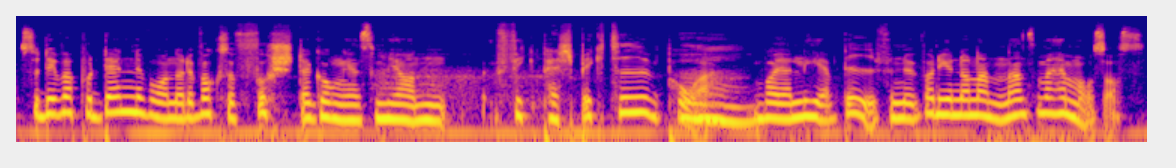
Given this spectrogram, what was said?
Så det var på den nivån och det var också första gången som jag fick perspektiv på Mm. vad jag levde i. För nu var det ju någon annan som var hemma hos oss.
